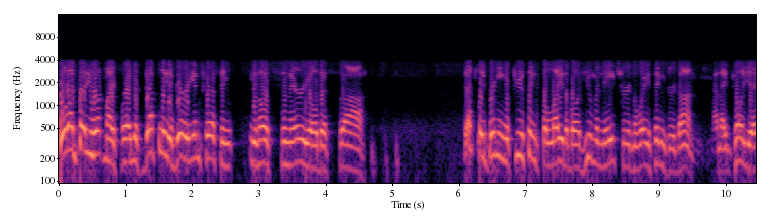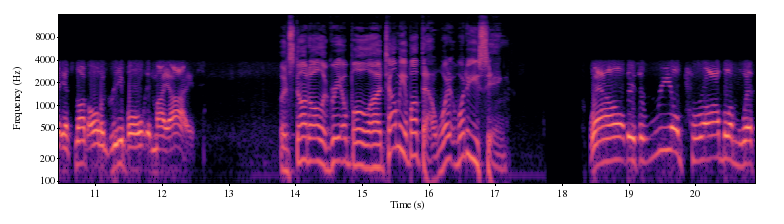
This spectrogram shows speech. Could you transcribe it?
Well, I'll tell you what, my friend, it's definitely a very interesting, you know, scenario that's uh, definitely bringing a few things to light about human nature and the way things are done. And I tell you, it's not all agreeable in my eyes. It's not all agreeable. Uh, tell me about that. What What are you seeing? Well, there's a real problem with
